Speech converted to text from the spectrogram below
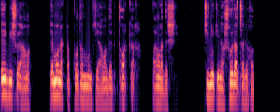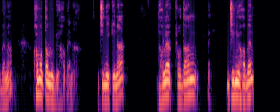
এই বিষয়ে আমা- এমন একটা প্রধানমন্ত্রী আমাদের দরকার বাংলাদেশে, যিনি কিনা স্বৈরাচারী হবে না, ক্ষমতালোভী হবে না। যিনি কিনা দলের প্রধান, যিনি হবেন,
